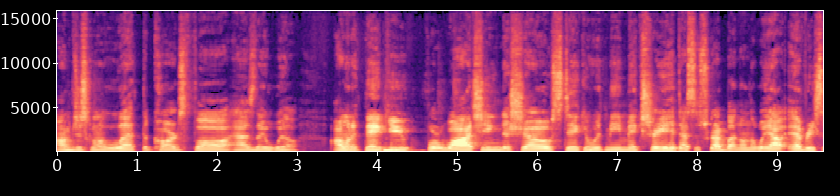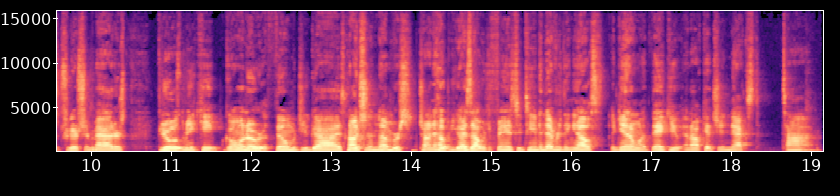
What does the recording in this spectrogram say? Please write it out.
I'm just going to let the cards fall as they will. I want to thank you for watching the show, sticking with me. Make sure you hit that subscribe button on the way out. Every subscription matters fuels me keep going over to film with you guys, crunching the numbers, trying to help you guys out with your fantasy team and everything else. Again, I want to thank you, and I'll catch you next time.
